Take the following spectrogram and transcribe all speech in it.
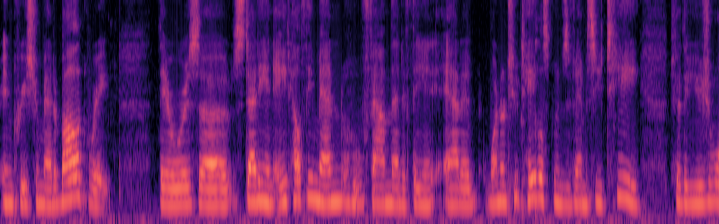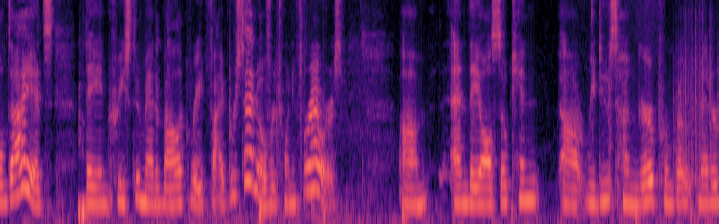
increase your metabolic rate. There was a study in eight healthy men who found that if they added one or two tablespoons of MCT to their usual diets, they increase their metabolic rate 5% over 24 hours. Um, and they also can uh, reduce hunger, promote better,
